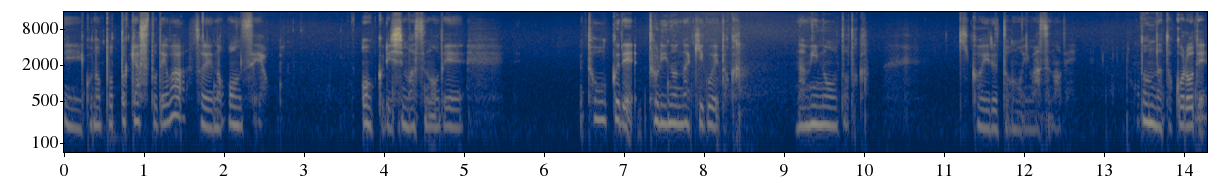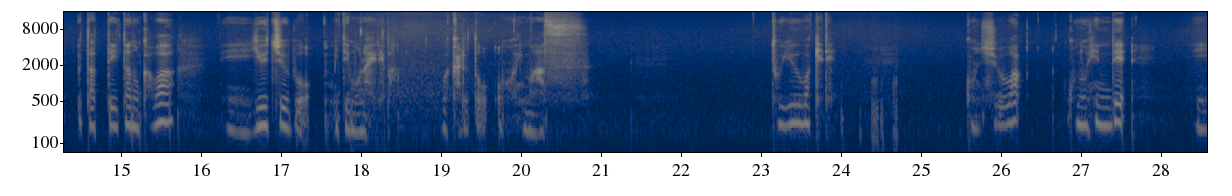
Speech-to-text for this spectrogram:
えー、このポッドキャストではそれの音声をお送りしますので遠くで鳥の鳴き声とか波の音とか聞こえると思いますのでどんなところで歌っていたのかは、えー、YouTube を見てもらえればわかると思います。というわけで今週はこの辺で、えー、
